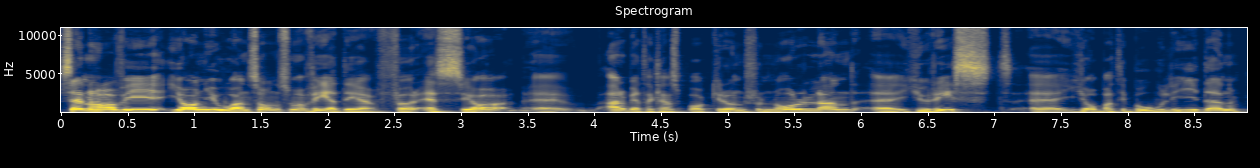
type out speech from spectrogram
Sen har vi Jan Johansson som var vd för SCA. Eh, arbetarklassbakgrund från Norrland, eh, jurist, eh, jobbat i Boliden.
